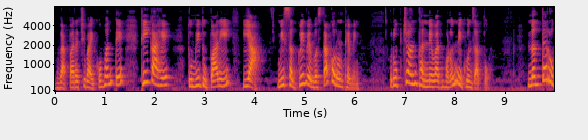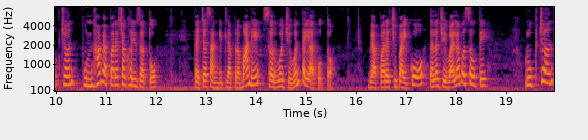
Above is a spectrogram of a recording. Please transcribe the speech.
व्यापाऱ्याची बायको म्हणते ठीक आहे तुम्ही दुपारी या मी सगळी व्यवस्था करून ठेवेन. रूपचंद धन्यवाद म्हणून निघून जातो. नंतर रूपचंद पुन्हा व्यापाऱ्याच्या घरी जातो. त्याच्या सांगितल्याप्रमाणे सर्व जेवण तयार होतं. व्यापाऱ्याची बायको त्याला जेवायला बसवते. रूपचंद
